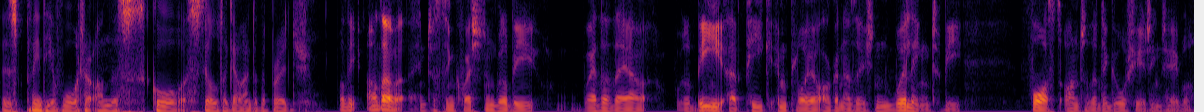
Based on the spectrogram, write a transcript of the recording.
there's plenty of water on this score still to go under the bridge. Well, the other interesting question will be whether there will be a peak employer organization willing to be forced onto the negotiating table.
